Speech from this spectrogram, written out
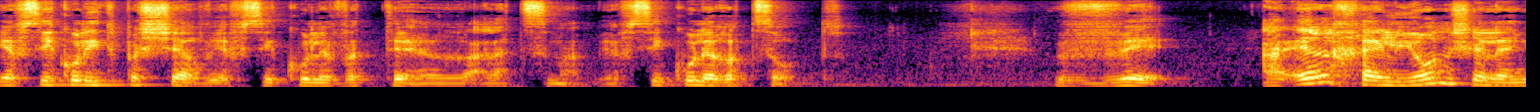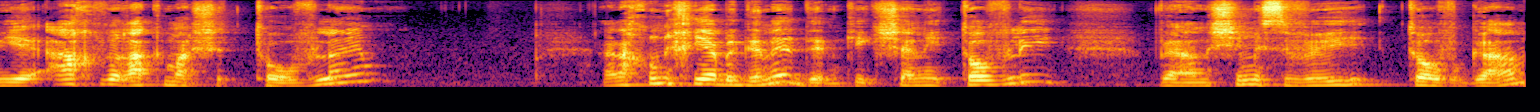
יפסיקו להתפשר ויפסיקו לוותר על עצמם, ויפסיקו לרצות. והערך העליון שלהם יהיה אך ורק מה שטוב להם, אנחנו נחיה בגן עדן, כי כשאני טוב לי, והאנשים מסביבי טוב גם,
